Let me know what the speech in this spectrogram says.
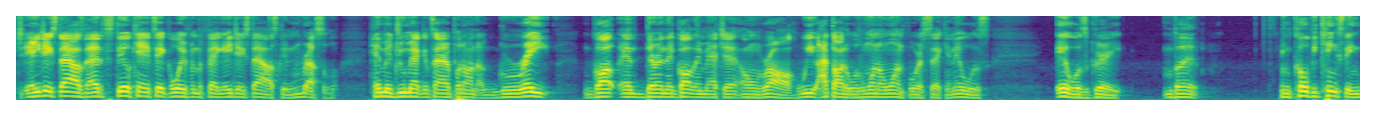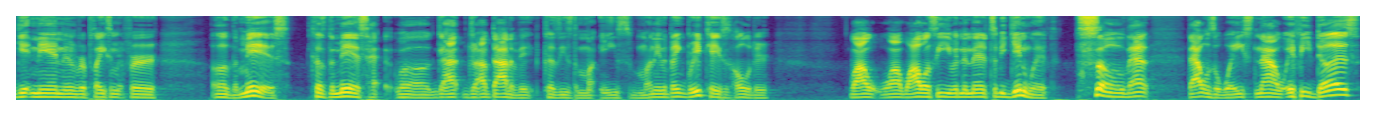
AJ Styles that still can't take away from the fact AJ Styles can wrestle. Him and Drew McIntyre put on a great gaunt and during the gauntlet match at, on Raw. We I thought it was one on one for a second. It was it was great, but and Kofi Kingston getting in in replacement for uh, the Miz because the Miz uh, got dropped out of it because he's the he's Money in the Bank briefcase holder. Why, why why was he even in there to begin with? So that that was a waste. Now if he does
